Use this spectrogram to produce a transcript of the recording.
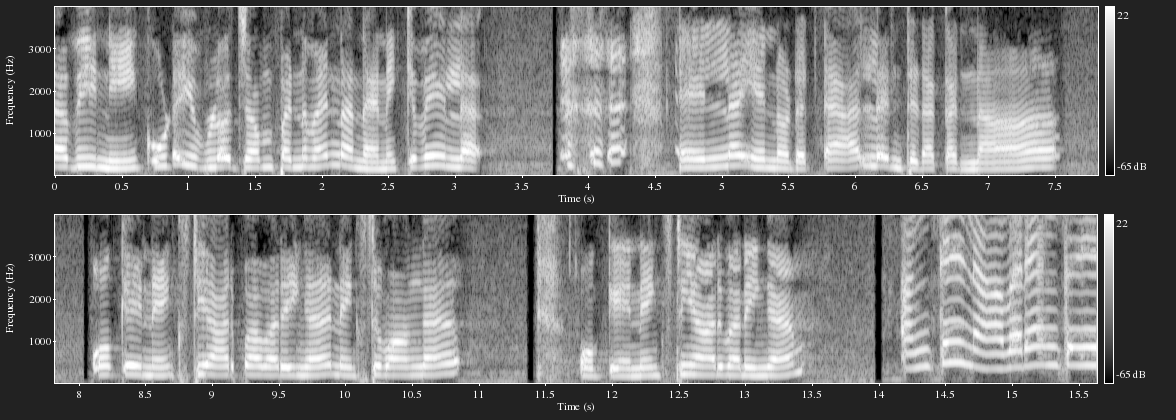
ரவி. நீ கூட இவ்வளோ ஜம்ப் பண்ணுவேன்னு நான் நினைக்கவே இல்லை. எல்லாம் என்னோட டேலண்டடா கண்ணா. ஓகே நெக்ஸ்ட் யாருப்பா வரீங்க? நெக்ஸ்ட் வாங்க. ஓகே நெக்ஸ்ட் யார் வரீங்க? அங்கிள் நான் வரேன் அங்கிள்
